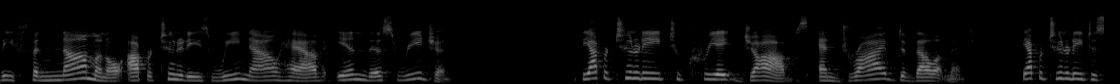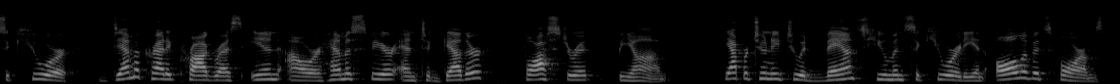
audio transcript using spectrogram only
the phenomenal opportunities we now have in this region. The opportunity to create jobs and drive development, the opportunity to secure democratic progress in our hemisphere and together foster it beyond. The opportunity to advance human security in all of its forms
